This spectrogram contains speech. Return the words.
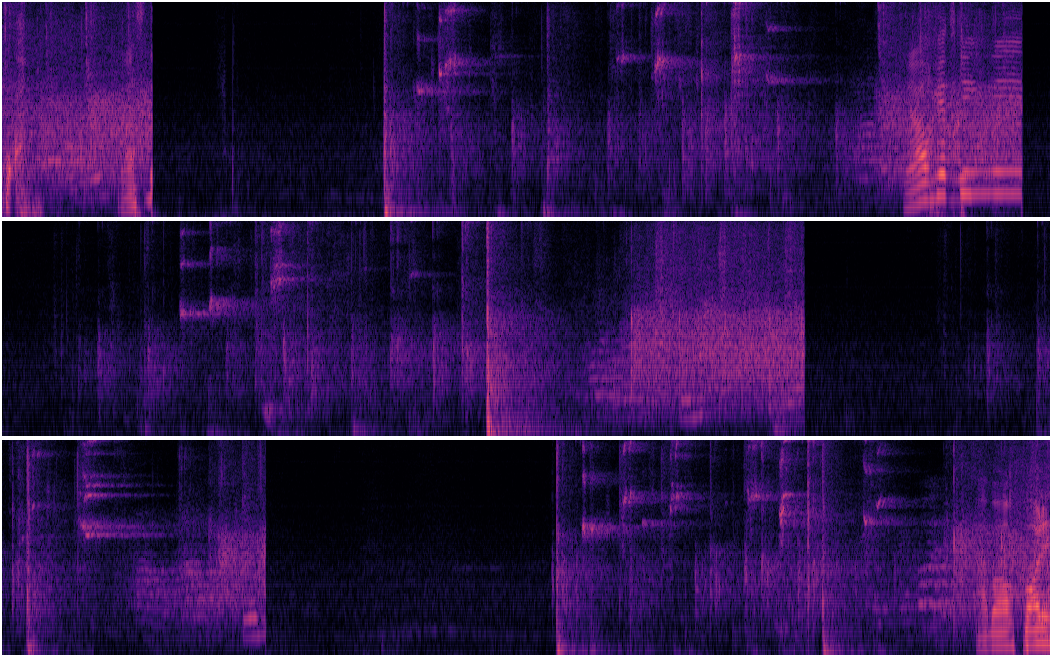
Boah. Was? Ja, auch jetzt gegen die Aber auch Body.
